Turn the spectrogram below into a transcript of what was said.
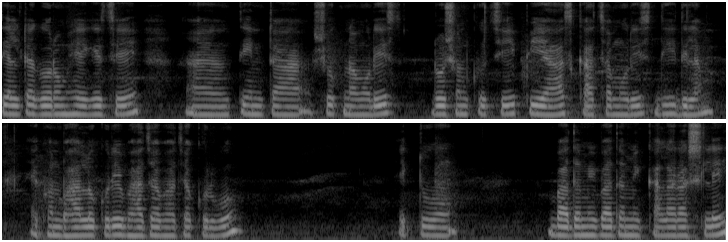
তেলটা গরম হয়ে গেছে। তিনটা শুকনা মরিচ, রসুন কুচি, পেঁয়াজ কাঁচামরিচ দিয়ে দিলাম। এখন ভালো করে ভাজা ভাজা করব। একটু বাদামি বাদামি কালার আসলেই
